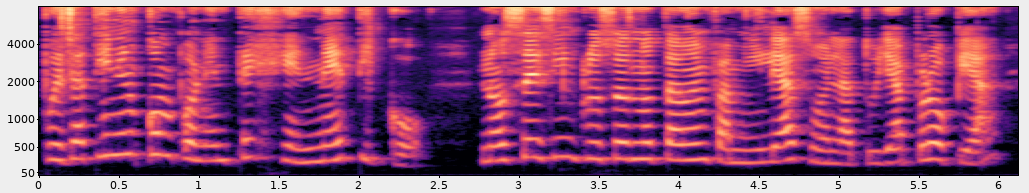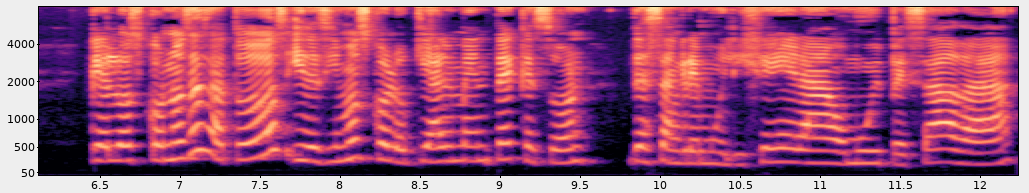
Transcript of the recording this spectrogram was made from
pues ya tiene un componente genético. No sé si incluso has notado en familias o en la tuya propia que los conoces a todos y decimos coloquialmente que son de sangre muy ligera o muy pesada,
